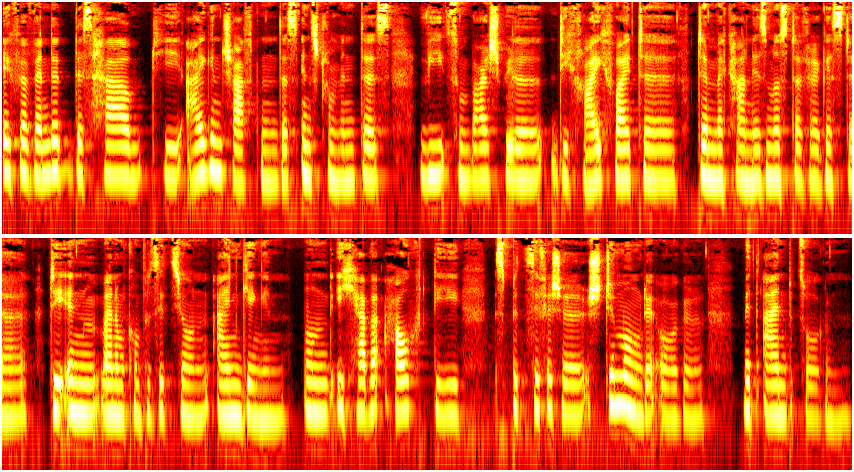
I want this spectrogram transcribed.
Ich verwende deshalb die Eigenschaften des Instrumentes, wie zum Beispiel die Reichweite, der Mechanismus der Register, die in meinem Komposition eingingen. Und ich habe auch die spezifische Stimmung der Orgel mit einbezogen.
